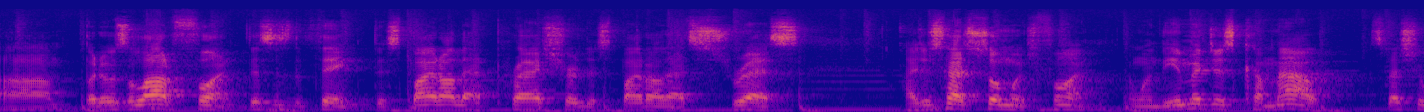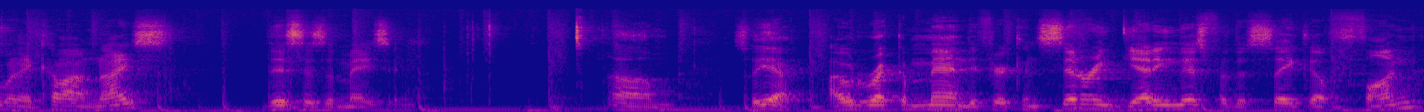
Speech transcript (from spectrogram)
Um, but it was a lot of fun. This is the thing. Despite all that pressure, despite all that stress, I just had so much fun. And when the images come out, especially when they come out nice, this is amazing. Um, so yeah, I would recommend if you're considering getting this for the sake of fun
